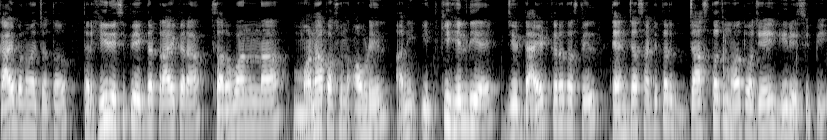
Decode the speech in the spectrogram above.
काय बनवायचं तर ही रेसिपी एकदा ट्राय करा. सर्वांना मनापासून आवडेल आणि इतकी हेल्दी आहे. जे डाएट करत असतील त्यांच्यासाठी तर जास्तच महत्वाची आहे ही रेसिपी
